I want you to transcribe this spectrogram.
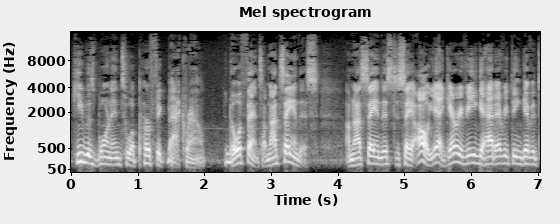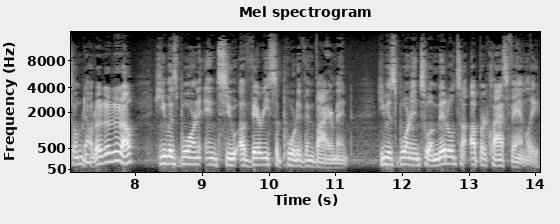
he was born into a perfect background no offense. I'm not saying this. I'm not saying this to say, oh, yeah, Gary Vee had everything given to him. No, no, no, no, no. He was born into a very supportive environment. He was born into a middle to upper class family.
